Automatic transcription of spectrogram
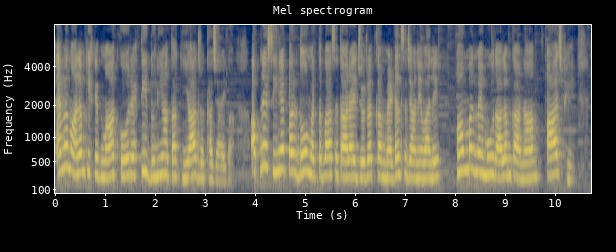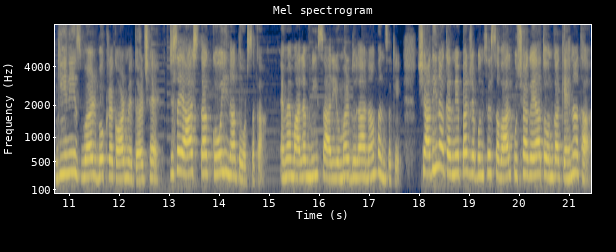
एम एम आलम की खिदमत को रहती दुनिया तक याद रखा जाएगा। अपने सीने पर दो मरतबा सितारा जुर्रत का मेडल सजाने वाले मोहम्मद महमूद आलम का नाम आज भी गिनीज वर्ल्ड बुक रिकॉर्ड में दर्ज है, जिसे आज तक कोई ना तोड़ सका। एम एम आलम भी सारी उम्र दुल्हा ना बन सके। शादी ना करने पर जब उनसे सवाल पूछा गया तो उनका कहना था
